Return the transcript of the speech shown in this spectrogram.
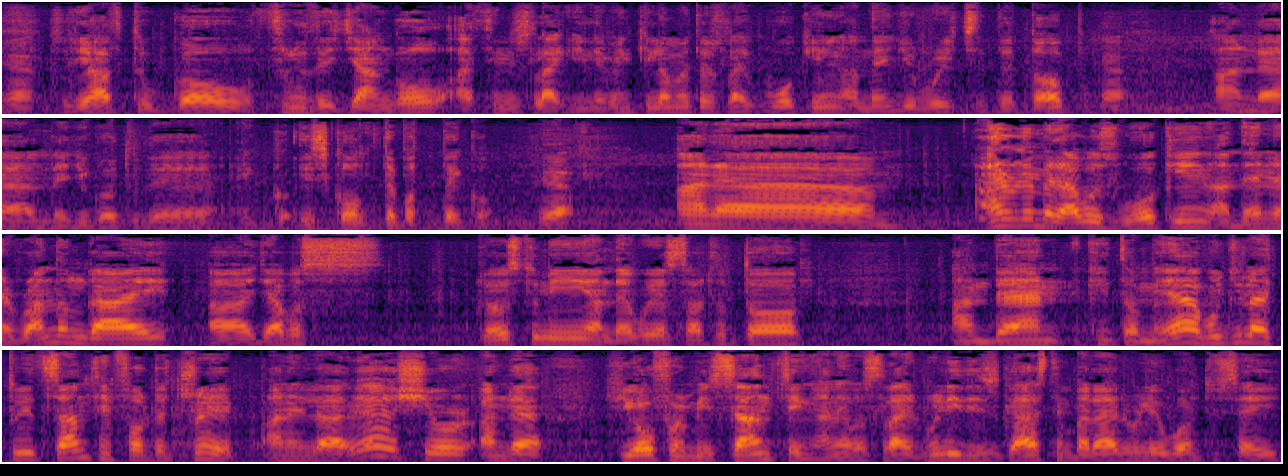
Yeah. So you have to go through the jungle. I think it's like 11 kilometers, like walking, and then you reach the top, Yeah. and uh, then you go to the. It's called Tepozteco. Yeah. And um, I remember I was walking, and then a random guy uh, that was close to me, and then we started to talk. And then he told me, "Yeah, would you like to eat something for the trip?" And I'm like, "Yeah, sure." And uh, he offered me something, and it was like really disgusting, but I really want to say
